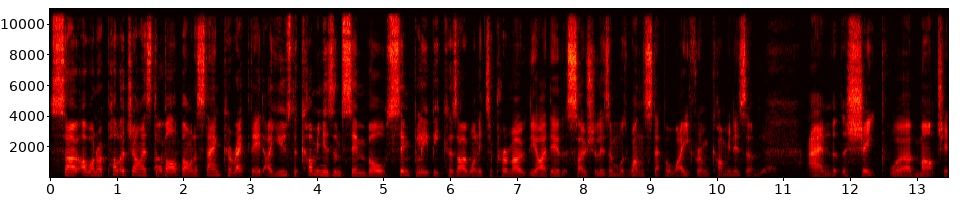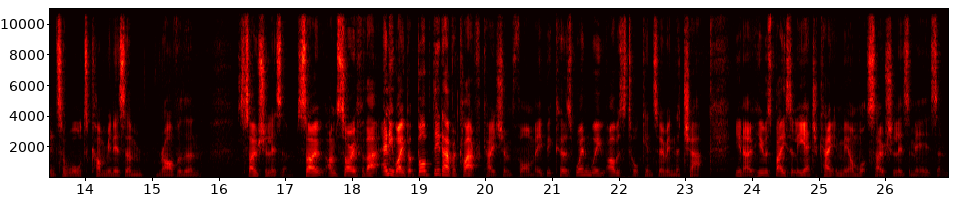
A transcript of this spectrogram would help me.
so I want to apologise to Okay. Bob. I want to stand corrected. I used the communism symbol simply because I wanted to promote the idea that socialism was one step away from communism yeah. And that the sheep were marching towards communism rather than socialism. So I'm sorry for that. Anyway, but Bob did have a clarification for me because when we I was talking to him in the chat, you know, he was basically educating me on what socialism is and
